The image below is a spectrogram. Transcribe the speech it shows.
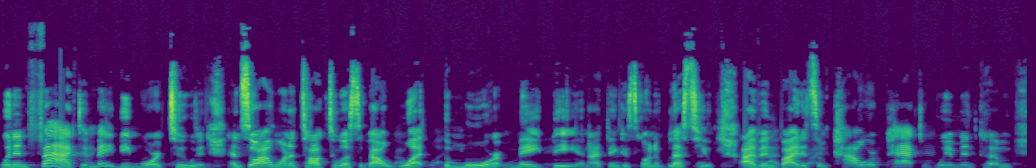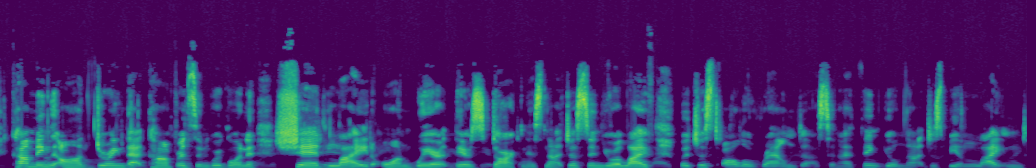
when in fact it may be more to it. And so I want to talk to us about what the more may be. And I think it's going to bless you. I've invited some power packed women come coming uh, during that conference, and we're going to shed light on where there's darkness, not just in your life, but just all around us. And I think you'll not just be enlightened,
